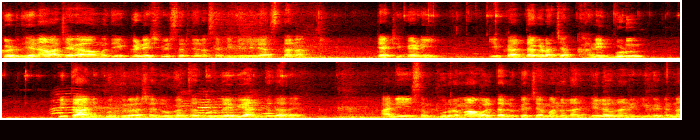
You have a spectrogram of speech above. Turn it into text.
कडधे नावाच्या गावामध्ये गणेश विसर्जनासाठी गेलेले असताना त्या ठिकाणी एका दगडाच्या खाणीत बुडून पिता आणि पुत्र अशा दोघांचा दुर्दैवी अंत झाला आहे आणि संपूर्ण मावळ तालुक्याच्या मनाला हेलवणारी ही घटना.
